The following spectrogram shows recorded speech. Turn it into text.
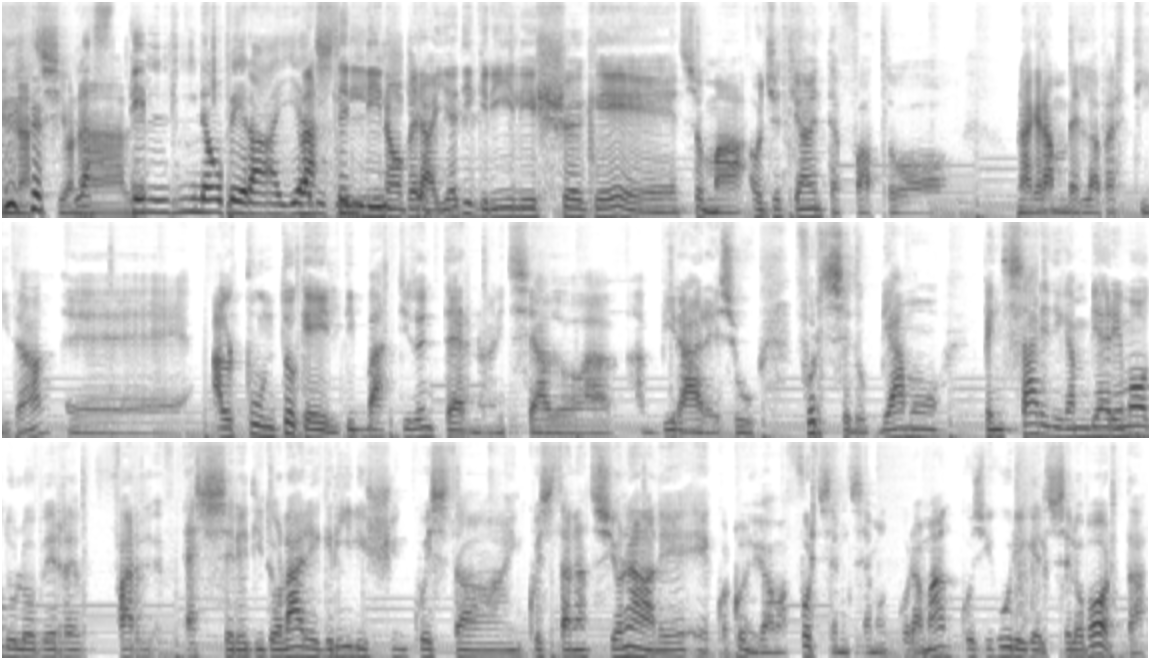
in nazionale. la stellina operaia. La di stellina Grealish. operaia di Grealish che insomma oggettivamente ha fatto una gran bella partita, eh, al punto che il dibattito interno ha iniziato a, a virare su forse dobbiamo pensare di cambiare modulo per far essere titolare Grealish in questa, in questa nazionale? E qualcuno diceva ma forse non siamo ancora manco sicuri che se lo porta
